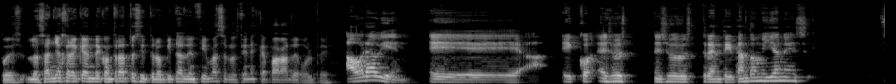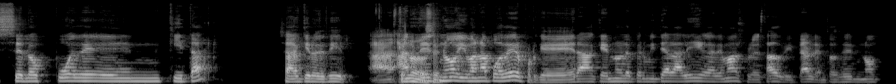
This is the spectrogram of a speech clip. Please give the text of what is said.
pues los años que le quedan de contrato, si te lo quitas de encima, se los tienes que pagar de golpe. Ahora bien, eh, eh, esos, esos treinta y tantos millones se los pueden quitar. O sea, quiero decir, a- no antes no, iban a poder porque era que no le permitía la liga y demás, el Estado y tal. Entonces no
